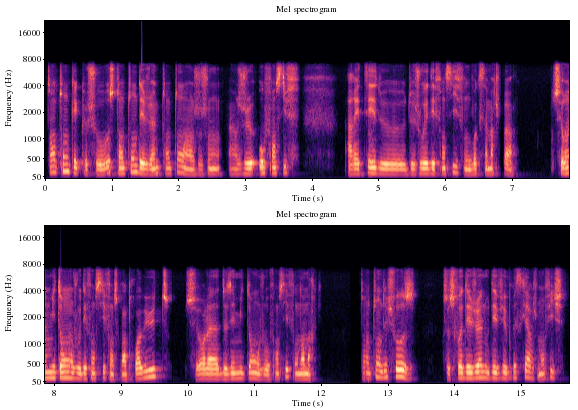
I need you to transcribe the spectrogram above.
tentons quelque chose, tentons des jeunes, tentons un jeu, offensif. Arrêtez de, jouer défensif, on voit que ça marche pas. Sur une mi-temps, on joue défensif, on se prend trois buts sur la deuxième mi-temps, on joue offensif, on en marque. Tentons des choses, que ce soit des jeunes ou des vieux briscards, je m'en fiche.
